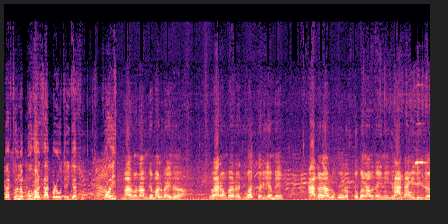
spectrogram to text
કરશું ને ભૂખ હડતાલ પર ઉતરી જશું. ચોવીસ મારું નામ જમાલભાઈ છે. વારંવાર રજૂઆત કરી અમે. આગળ આ લોકો રસ્તો બનાવે તો એની ગ્રાન્ટ આવેલી છે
